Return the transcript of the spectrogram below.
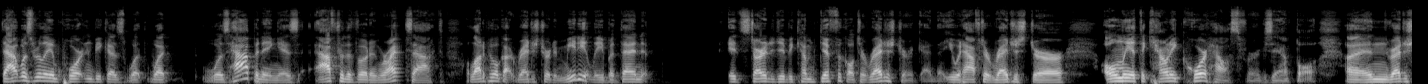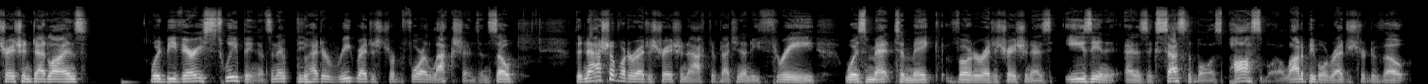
That was really important because what, what was happening is after the Voting Rights Act, a lot of people got registered immediately, but then it started to become difficult to register again, that you would have to register only at the county courthouse, for example. Uh, and registration deadlines would be very sweeping. And sometimes you had to re register before elections. And so the National Voter Registration Act of 1993 was meant to make voter registration as easy and, and as accessible as possible. A lot of people registered to vote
